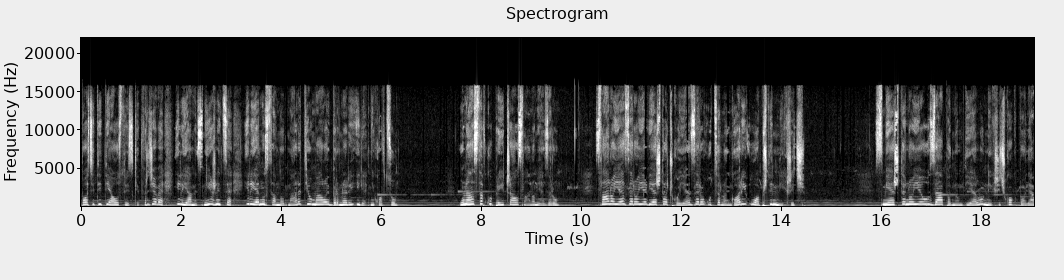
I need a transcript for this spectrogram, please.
posjetiti austrijske tvrđave ili jame snježnice ili jednostavno odmarati u Maloj Brvnari i Ljetnikovcu. U nastavku priča o Slanom jezeru. Slano jezero je vještačko jezero u Crnoj Gori u opštini Nikšić. Smješteno je u zapadnom dijelu Nikšićkog polja.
